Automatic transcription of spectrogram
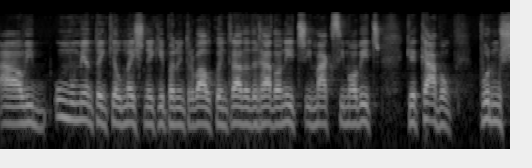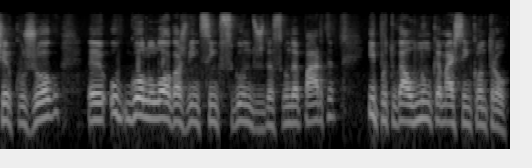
há ali um momento em que ele mexe na equipa no intervalo com a entrada de Radonic e Maximovic que acabam por mexer com o jogo. Uh, o golo logo aos 25 segundos da segunda parte e Portugal nunca mais se encontrou.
